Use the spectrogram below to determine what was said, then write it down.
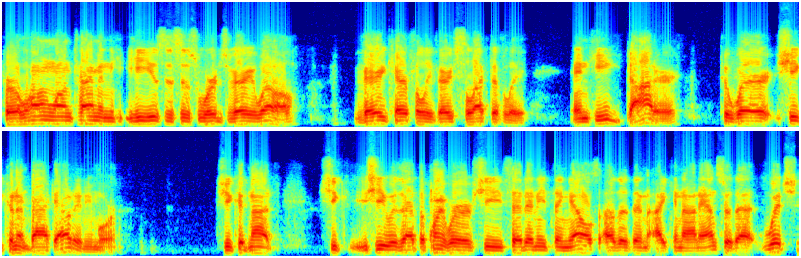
for a long, long time, and he uses his words very well, very carefully, very selectively. And he got her to where she couldn't back out anymore. She could not. She she was at the point where if she said anything else other than "I cannot answer that," which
